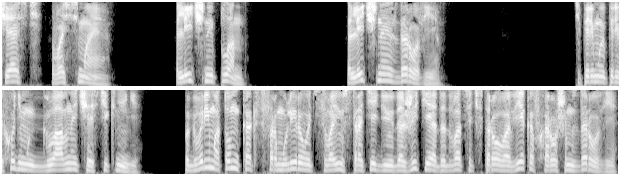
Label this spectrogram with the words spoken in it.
Часть восьмая. Личный план. Личное здоровье. Теперь мы переходим к главной части книги. Поговорим о том, как сформулировать свою стратегию дожития до 22 века в хорошем здоровье.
